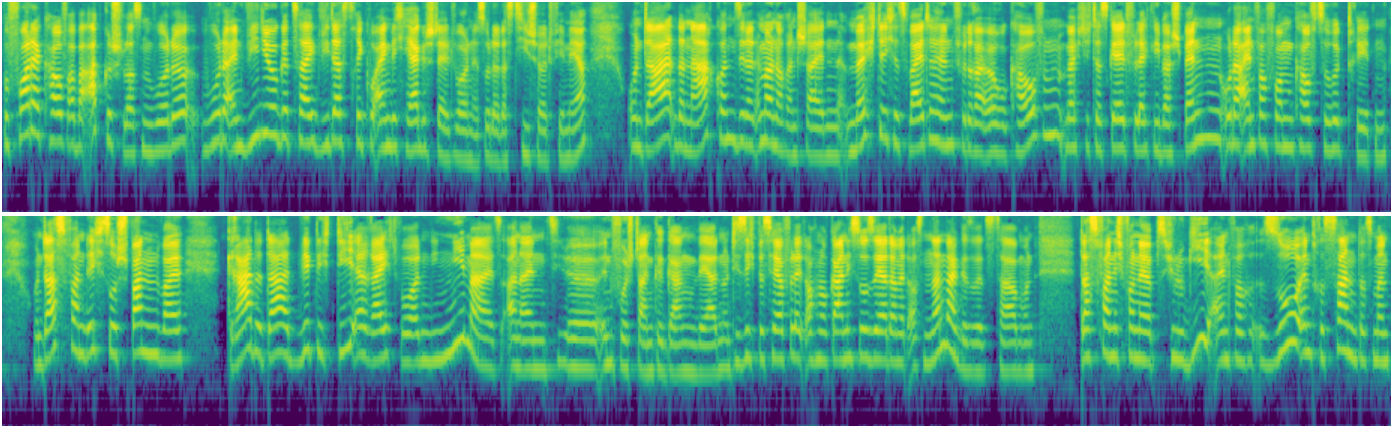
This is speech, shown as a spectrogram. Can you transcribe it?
Bevor der Kauf aber abgeschlossen wurde, wurde ein Video gezeigt, wie das Trikot eigentlich hergestellt worden ist oder das T-Shirt vielmehr. Und da danach konnten sie dann immer noch entscheiden, möchte ich es weiterhin für drei Euro kaufen, möchte ich das Geld vielleicht lieber spenden oder einfach vom Kauf zurücktreten. Und das fand ich so spannend, weil gerade da wirklich die erreicht worden, die niemals an einen äh, Infostand gegangen werden und die sich bisher vielleicht auch noch gar nicht so sehr damit auseinandergesetzt haben. Und das fand ich von der Psychologie einfach so interessant, dass man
